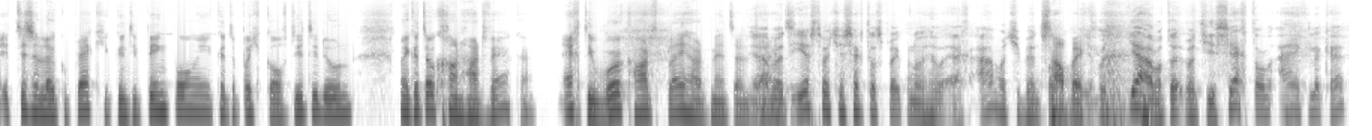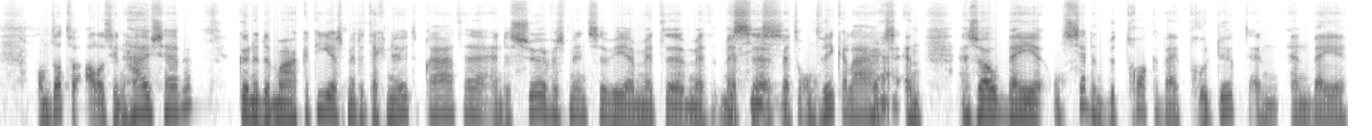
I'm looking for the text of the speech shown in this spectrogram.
het is een leuke plek. Je kunt die pingpongen, je kunt een potje Call of Duty doen. Maar je kunt ook gewoon hard werken. Echt die work hard, play hard mentaliteit. Ja, maar het eerste wat je zegt, dat spreekt me dan heel erg aan. Want je bent Snap dan, ik. Ja, want- Ja, want, eh, want je zegt dan eigenlijk, hè, omdat we alles in huis hebben, kunnen de marketeers met de techneuten praten en de servicemensen weer met, eh, met, met, eh, met de ontwikkelaars. En, en zo ben je ontzettend betrokken bij product en, en ben je,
